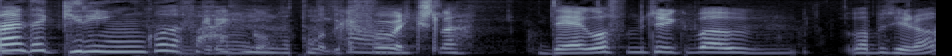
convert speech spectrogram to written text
Nei, det er gringo. Det er for Gringo. helvete. Må du ikke forveksle. Degos betyr ikke bare Hva betyr det?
